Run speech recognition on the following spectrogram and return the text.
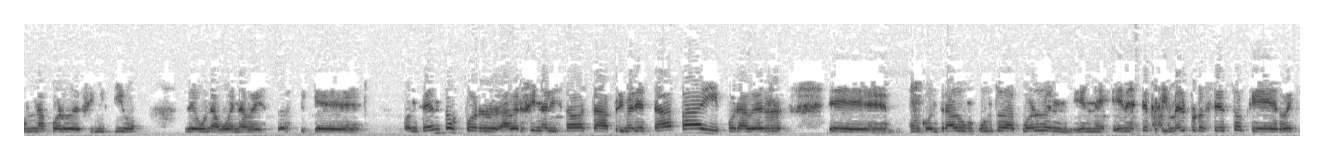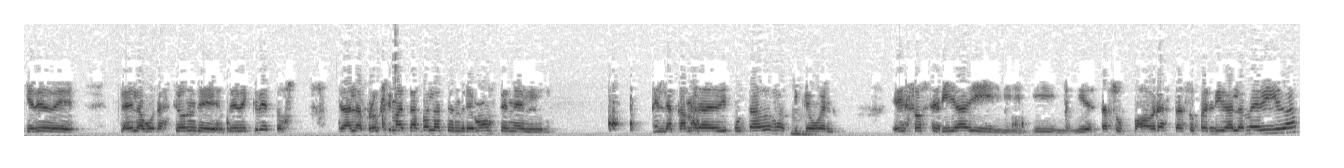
un acuerdo definitivo de una buena vez. Así que contentos por haber finalizado esta primera etapa y por haber eh, encontrado un punto de acuerdo en, en, en este primer proceso que requiere de la elaboración de, de decretos. Ya la próxima etapa la tendremos en el en la Cámara de Diputados, así que bueno, eso sería y, y, y está ahora está suspendida la medida,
